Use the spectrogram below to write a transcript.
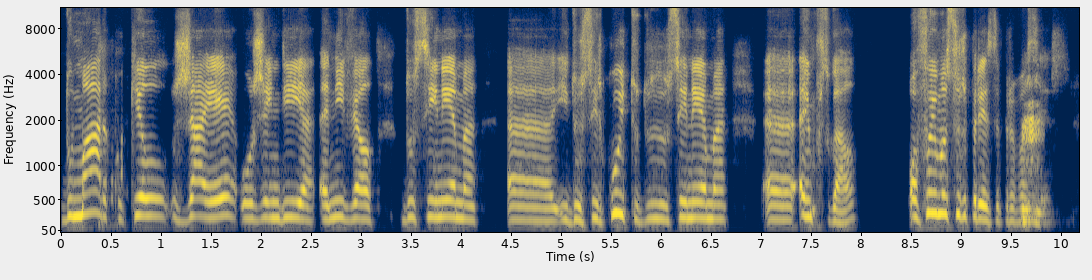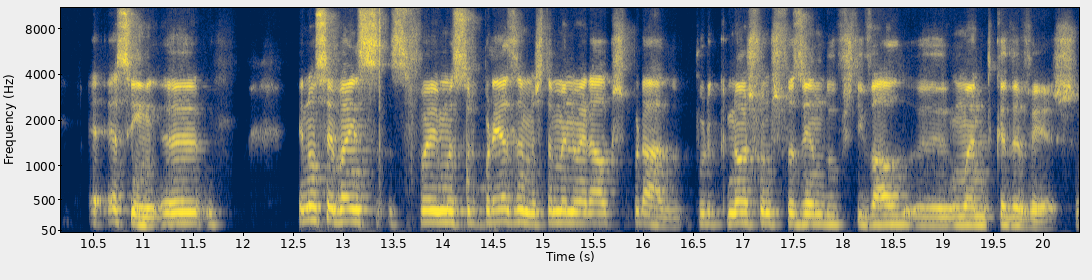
do marco que ele já é hoje em dia a nível do cinema uh, e do circuito do cinema uh, em Portugal? Ou foi uma surpresa para vocês? É, é assim, uh, eu não sei bem se, se, foi uma surpresa, mas também não era algo esperado, porque nós fomos fazendo o festival um ano de cada vez.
